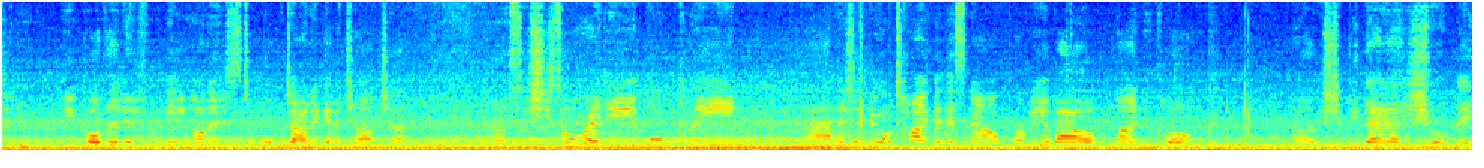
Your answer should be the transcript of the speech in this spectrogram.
couldn't be bothered if I'm being honest to walk down and get a charger. Uh, so she's all ready, all clean, and I don't know what time it is now, probably about 9 o'clock. Uh, we should be there shortly.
